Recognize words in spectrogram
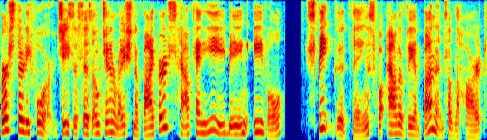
Verse 34, Jesus says, O generation of vipers, how can ye, being evil, speak good things? For out of the abundance of the heart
